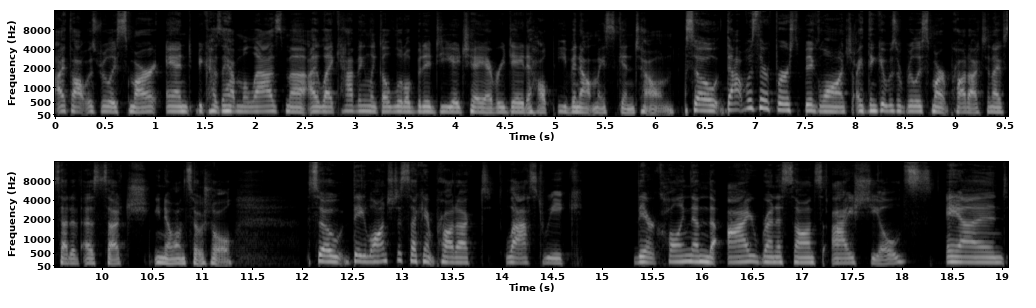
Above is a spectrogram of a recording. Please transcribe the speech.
I thought was really smart. And because I have melasma, I like having like a little bit of DHA every day to help even out my skin tone. So that was their first big launch. I think it was a really smart product. And I've said it as such, you know, on social. So they launched a second product last week they're calling them the Eye Renaissance Eye Shields, and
